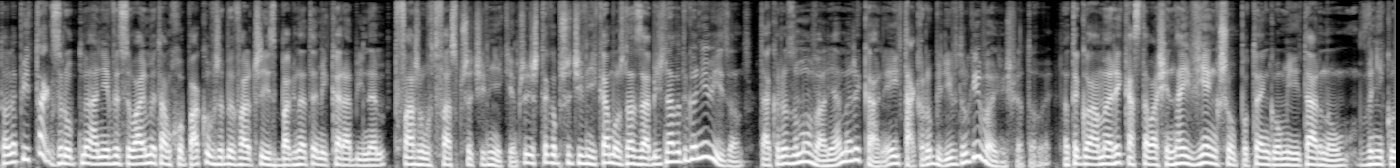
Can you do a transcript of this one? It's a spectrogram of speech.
to lepiej tak zróbmy, a nie wysyłajmy tam chłopaków, żeby walczyli z bagnetem i karabinem twarzą w twarz z przeciwnikiem. Przecież tego przeciwnika można zabić nawet go nie widząc. Tak rozumowali Amerykanie i tak robili w II wojnie światowej. Dlatego Ameryka stała się największą potęgą militarną w wyniku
